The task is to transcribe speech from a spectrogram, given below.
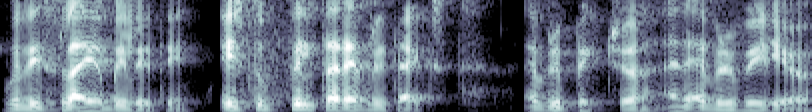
with this liability, is to filter every text every picture and every video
